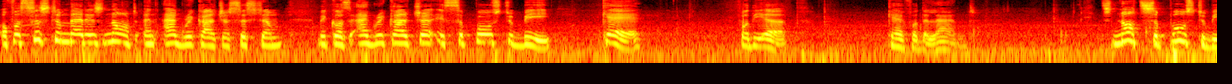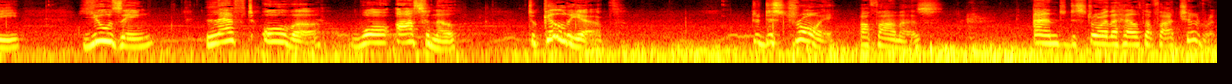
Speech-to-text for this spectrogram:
of a system that is not an agriculture system because agriculture is supposed to be care for the earth, care for the land. It's not supposed to be using leftover war arsenal to kill the earth, to destroy our farmers, and destroy the health of our children.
